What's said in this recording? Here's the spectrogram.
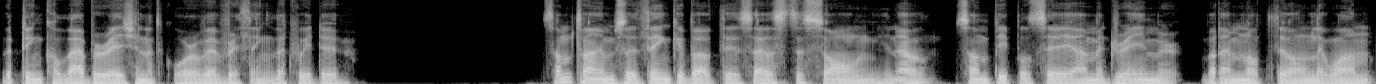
putting collaboration at the core of everything that we do. Sometimes I think about this as the song, you know. Some people say I'm a dreamer, but I'm not the only one.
